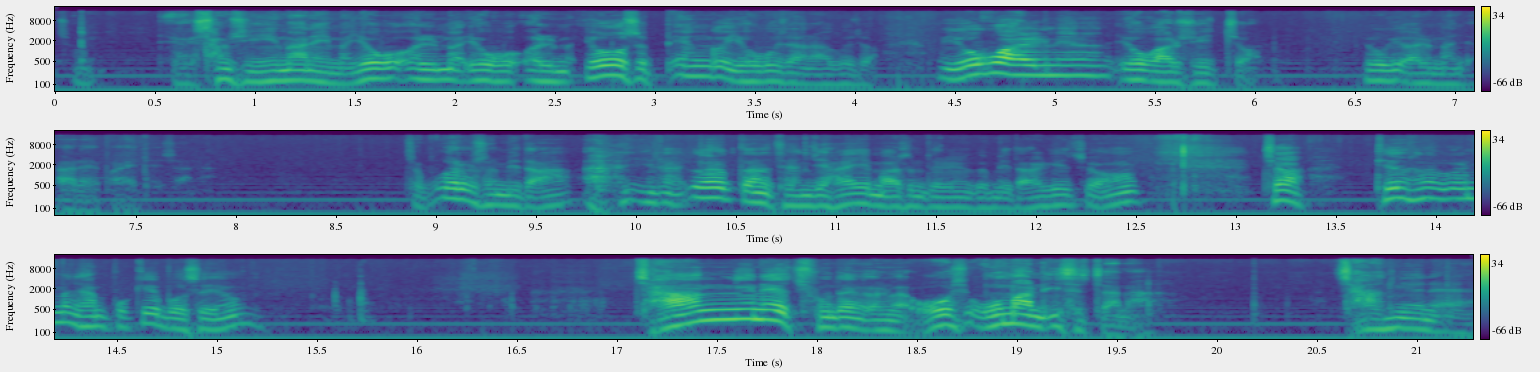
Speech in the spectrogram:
좀, 여기 32만이면 요거 얼마, 요거 얼마, 요것서 뺀 거 요거잖아. 그죠? 요거 알면 요거 알 수 있죠. 여기 얼마인지 알아봐야 되잖아. 좀 어렵습니다. 이런 어렵다는 전제하에 말씀드리는 겁니다. 알겠죠? 자, 대선은 얼마인지 한번 볼게 보세요. 작년에 충당이 얼마? 55만 원 있었잖아. 작년에.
